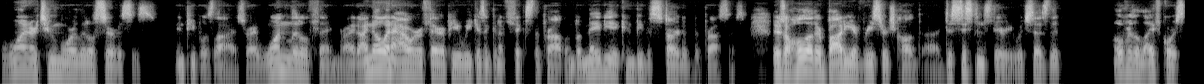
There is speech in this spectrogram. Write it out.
one or two more little services in people's lives right? One little thing right? I know an hour of therapy a week isn't going to fix the problem but maybe it can be the start of the process. There's a whole other body of research called uh, desistance theory which says that over the life course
